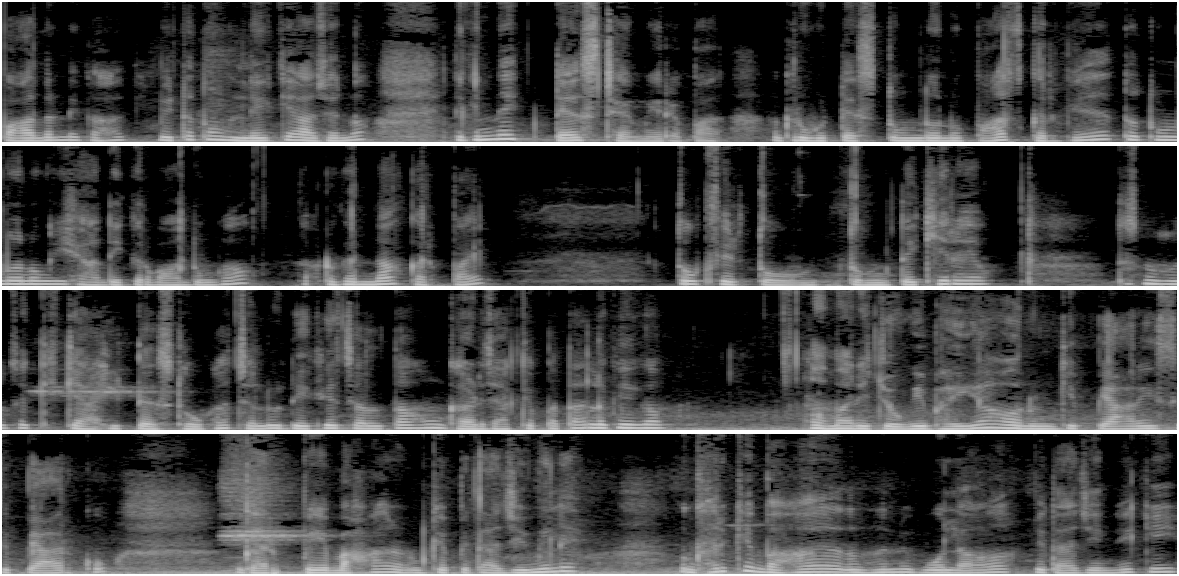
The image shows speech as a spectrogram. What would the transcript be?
फादर ने कहा कि बेटा तुम लेके आ जाना लेकिन ना एक टेस्ट है मेरे पास। अगर वो टेस्ट तुम दोनों पास कर गए तो तुम दोनों की शादी करवा दूँगा और अगर ना कर पाए तो फिर तो तुम देख ही रहे हो। तो उसने सोचा कि क्या ही टेस्ट होगा। चलो लेके चलता हूँ, घर जाके पता लगेगा। हमारे जोगी भैया और उनके प्यारे से प्यार को घर पे बाहर उनके पिताजी मिले। घर के बाहर उन्होंने बोला पिताजी ने कि,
